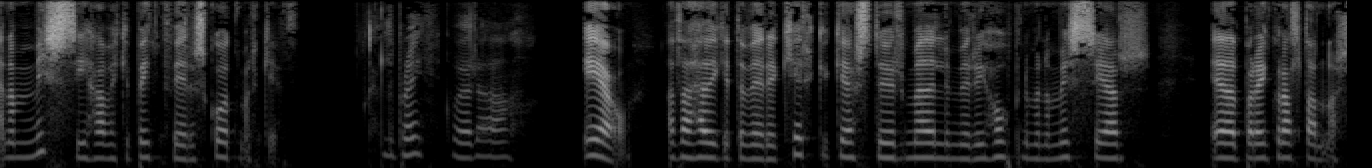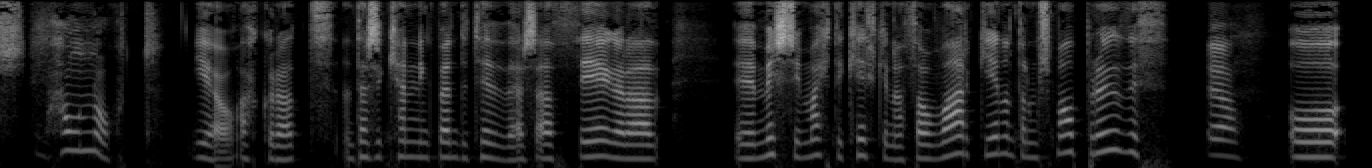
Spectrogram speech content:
en að missi hafi ekki beint verið skotmarkið. Heldur bara einhver að... Já, að það hefði geta verið kirkjugestur, meðlumur í hópnum en að missjar eða bara einhver allt annars. Hánótt. Já, akkurat. En þessi kenning bendi til þess að þegar að e, missi mætti kirkjuna þá var genandanum smá bröðið Já. og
